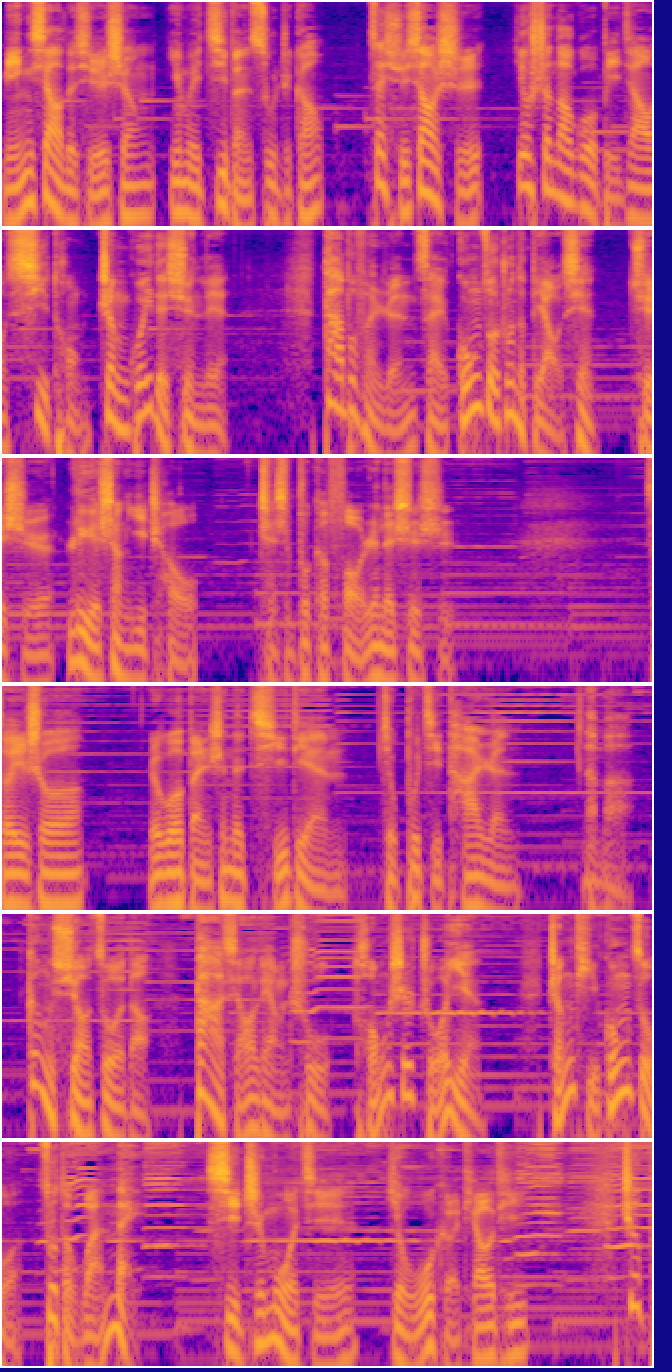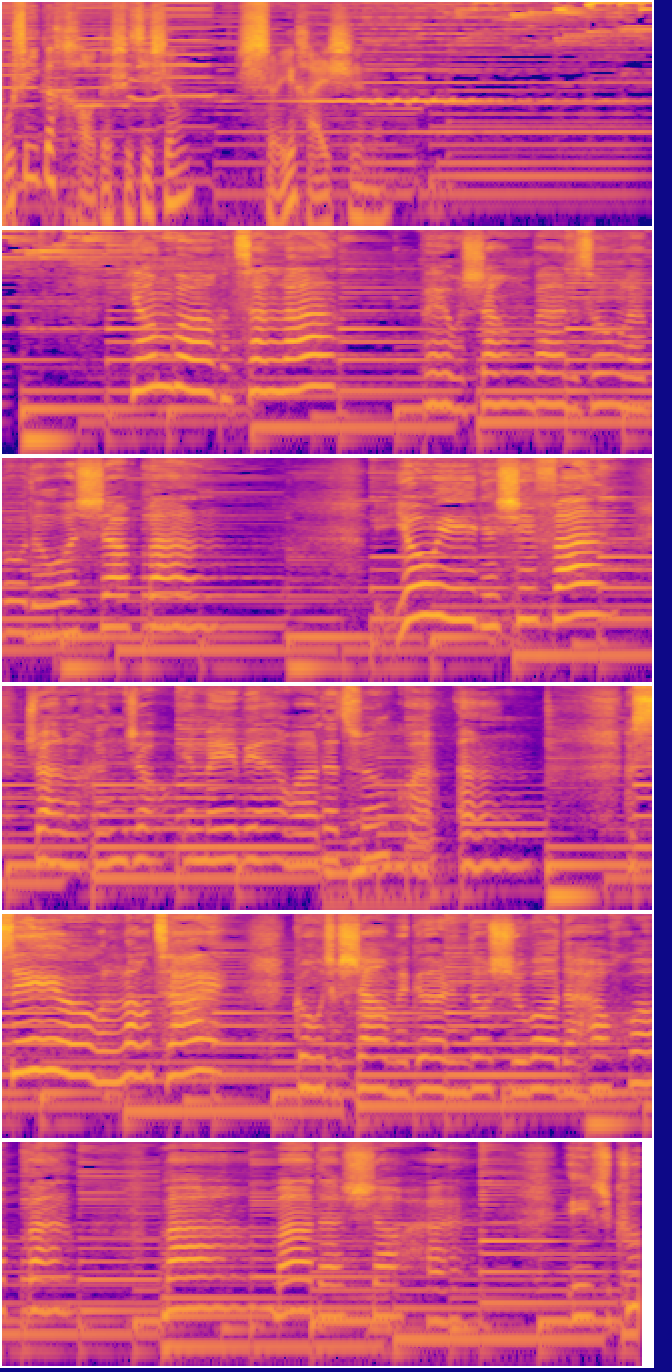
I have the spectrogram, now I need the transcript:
名校的学生因为基本素质高，在学校时又受到过比较系统正规的训练，大部分人在工作中的表现确实略胜一筹，这是不可否认的事实。所以说，如果本身的起点就不及他人，那么更需要做到。大小两处同时着眼，整体工作做得完美，细枝末节又无可挑剔，这不是一个好的实习生，谁还是呢？阳光很灿烂，陪我上班就从来不等我下班，有一点心烦，转了很久也没变化的存款。I see you a long time。工厂上每个人都是我的好伙伴，妈妈的小孩一直哭，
